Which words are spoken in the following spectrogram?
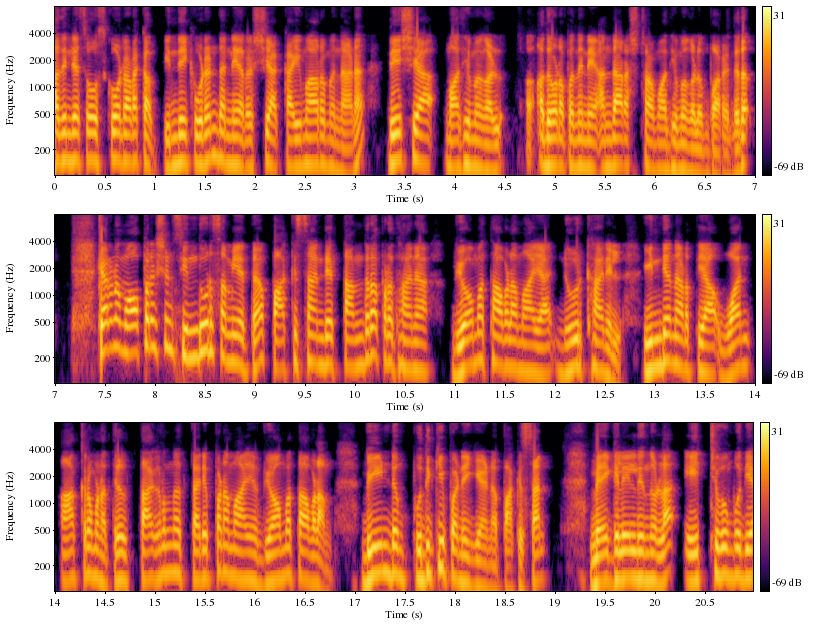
അതിന്റെ സോഴ്സ് കോഡ് അടക്കം ഇന്ത്യയ്ക്ക് ഉടൻ തന്നെ റഷ്യ കൈമാറുമെന്നാണ് ദേശീയ മാധ്യമങ്ങൾ അതോടൊപ്പം തന്നെ അന്താരാഷ്ട്ര മാധ്യമങ്ങളും പറയുന്നത്. കാരണം ഓപ്പറേഷൻ സിന്ദൂർ സമയത്ത് പാകിസ്ഥാന്റെ തന്ത്രപ്രധാന വ്യോമത്താവളമായ നൂർഖാനിൽ ഇന്ത്യ നടത്തിയ വൻ ആക്രമണത്തിൽ തകർന്ന തരിപ്പണമായ വ്യോമത്താവളം വീണ്ടും പുതുക്കിപ്പണിയുകയാണ് പാകിസ്ഥാൻ. മേഖലയിൽ നിന്നുള്ള ഏറ്റവും പുതിയ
